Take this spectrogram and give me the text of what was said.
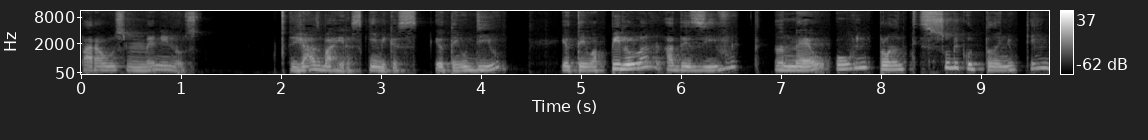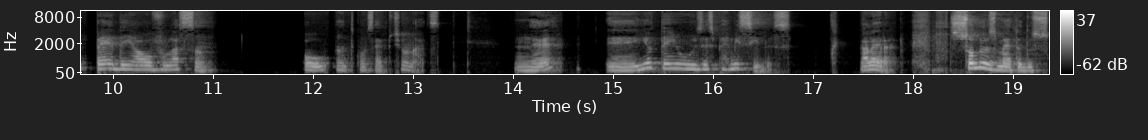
para os meninos. Já as barreiras químicas, eu tenho DIU, eu tenho a pílula, adesivo, anel ou implante subcutâneo que impedem a ovulação ou anticoncepcionais, né? É, e eu tenho os espermicidas. Galera, sobre os métodos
